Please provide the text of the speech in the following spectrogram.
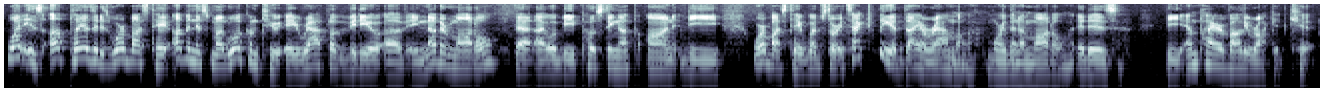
What is up, players? It is Warboss Tae up in this mug. Welcome to a wrap-up video of another model that I will be posting up on the Warboss Tae web store. It's actually a diorama more than a model. It is the Empire Volley Rocket kit.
